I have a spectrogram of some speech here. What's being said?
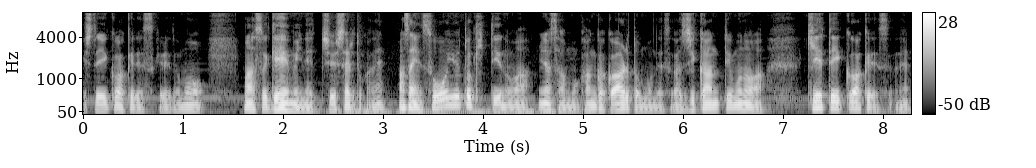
していくわけですけれどもまあそれゲームに熱中したりとかね。まさにそういう時っていうのは皆さんも感覚あると思うんですが時間っていうものは消えていくわけですよね。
